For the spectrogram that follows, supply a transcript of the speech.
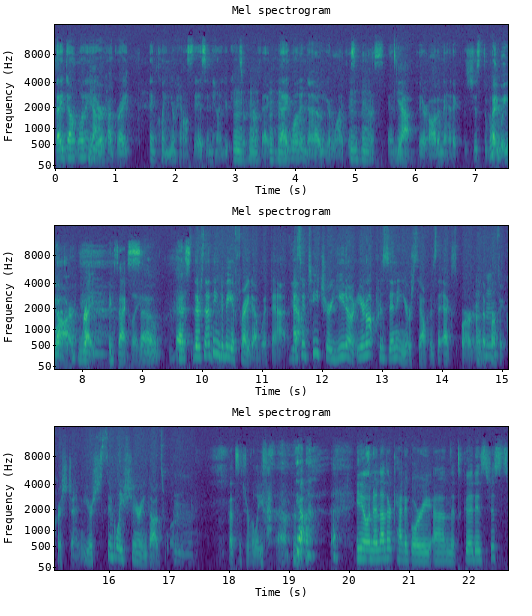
They don't want to yeah. hear how great and clean your house is and how your kids mm-hmm, are perfect. Mm-hmm. They want to know your life is mm-hmm. a mess and yeah. they're automatic. It's just the way we are. Right, exactly. So that's there's nothing to be afraid of with that. Yeah. As a teacher, you don't you're not presenting yourself as the expert or the mm-hmm. perfect Christian. You're simply sharing God's word. Mm-hmm. That's such a relief. So, yeah. You know, and another category um, that's good is just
